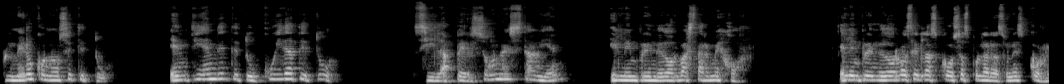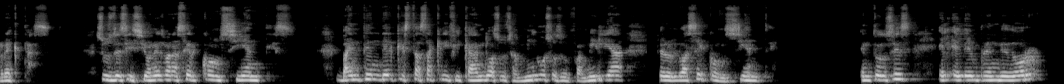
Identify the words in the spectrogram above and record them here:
primero conócete tú, entiéndete tú, cuídate tú. Si la persona está bien, el emprendedor va a estar mejor. El emprendedor va a hacer las cosas por las razones correctas. Sus decisiones van a ser conscientes. Va a entender que está sacrificando a sus amigos o su familia, pero lo hace consciente. Entonces, el, emprendedor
